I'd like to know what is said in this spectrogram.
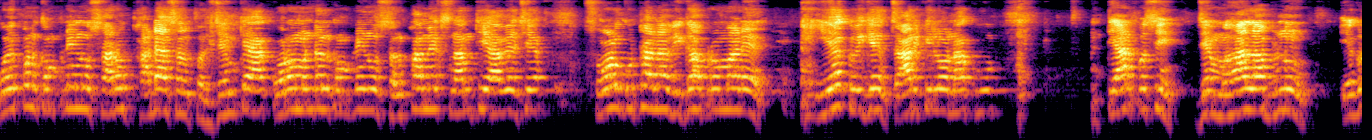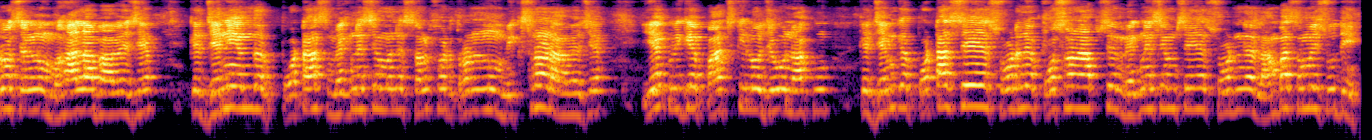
કોઈ પણ કંપનીનું સારું ફાડા સલ્ફર, જેમ કે આ કોરોમંડલ કંપનીનું સલ્ફામેક્સ નામથી આવે છે. સોળ ગુઠાના વીઘા પ્રમાણે એક વીઘે ચાર કિલો નાખવું. ત્યાર પછી જે મહાલાભનું, એગ્રોસેલનું મહાલાભ આવે છે, કે જેની અંદર પોટાશ, મેગ્નેશિયમ અને સલ્ફર ત્રણનું મિશ્રણ આવે છે. એક વીઘે પાંચ કિલો જેવું નાખવું, કે જેમ કે પોટાશ છે એ છોડને પોષણ આપશે, મેગ્નેશિયમ છે એ છોડને લાંબા સમય સુધી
